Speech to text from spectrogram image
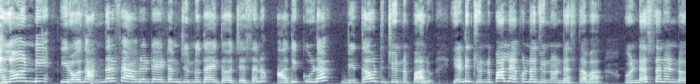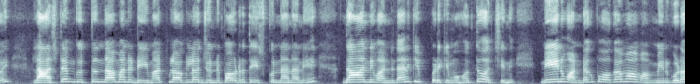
హలో అండి ఈరోజు అందరి ఫేవరెట్ ఐటమ్ జున్నుతో అయితే వచ్చేసాను. అది కూడా వితౌట్ జున్ను పాలు ఏంటి జున్నుపాలు లేకుండా జున్ను వండేస్తావా? వండేస్తానండి ఓయ్. లాస్ట్ టైం గుర్తుందా? మన డీమార్ట్ బ్లాగ్లో జున్ను పౌడర్ తీసుకున్నానని. దాన్ని వండడానికి ఇప్పటికి ముహూర్తం వచ్చింది. నేను వండకపోగా మా మమ్మీని కూడా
